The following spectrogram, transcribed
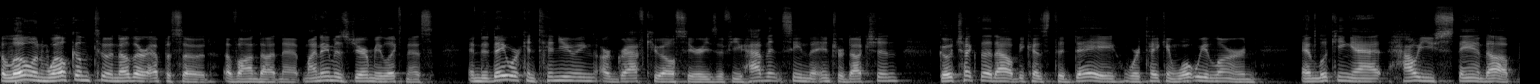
Hello and welcome to another episode of On.NET. My name is Jeremy Likness, and today we're continuing our GraphQL series. If you haven't seen the introduction, go check that out because today we're taking what we learned and looking at how you stand up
